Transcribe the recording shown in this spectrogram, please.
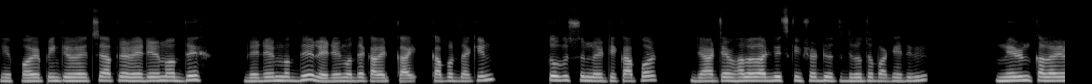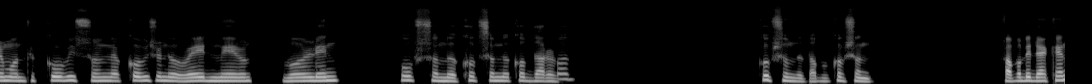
এর পরের প্রিন্টে রয়েছে আপনার রেডের মধ্যে রেডের মধ্যে রেডের মধ্যে কাপড় দেখেন খুবই সুন্দর একটি কাপড়, যার যা ভালো লাগবে স্ক্রিনশট দিয়ে দ্রুত পাঠিয়ে দিবি। মেরুন কালারের মধ্যে খুবই সুন্দর খুবই সুন্দর রেড মেরুন, গোল্ডেন, খুব সুন্দর খুব সুন্দর, খুব দারুণ। খুব সুন্দর কাপড়, খুব সুন্দর। কাপড়টি দেখেন,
